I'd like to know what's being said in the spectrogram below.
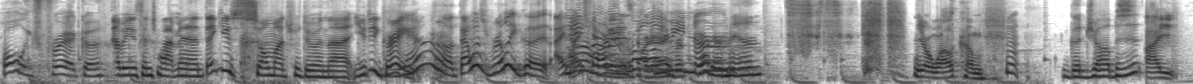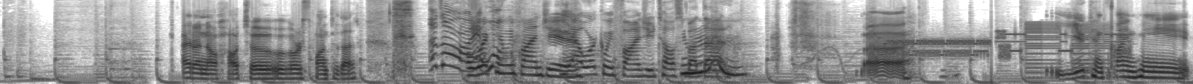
Holy frick. W's in chat, man. Thank you so much for doing that. You did great. Yeah, that was really good. I know Thanks for hard to rolling be me, reporter, nerd. man. You're welcome. Good jobs. I I don't know how to respond to that. That's all right. Well, where Well, can we find you? Yeah, where can we find you? Tell us about that. Uh, you can find me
